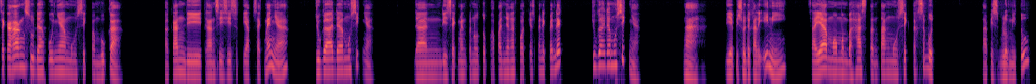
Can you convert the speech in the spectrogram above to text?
sekarang sudah punya musik pembuka. Bahkan di transisi setiap segmennya juga ada musiknya. Dan di segmen penutup perpanjangan podcast pendek-pendek juga ada musiknya. Nah, di episode kali ini saya mau membahas tentang musik tersebut. Tapi sebelum itu,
